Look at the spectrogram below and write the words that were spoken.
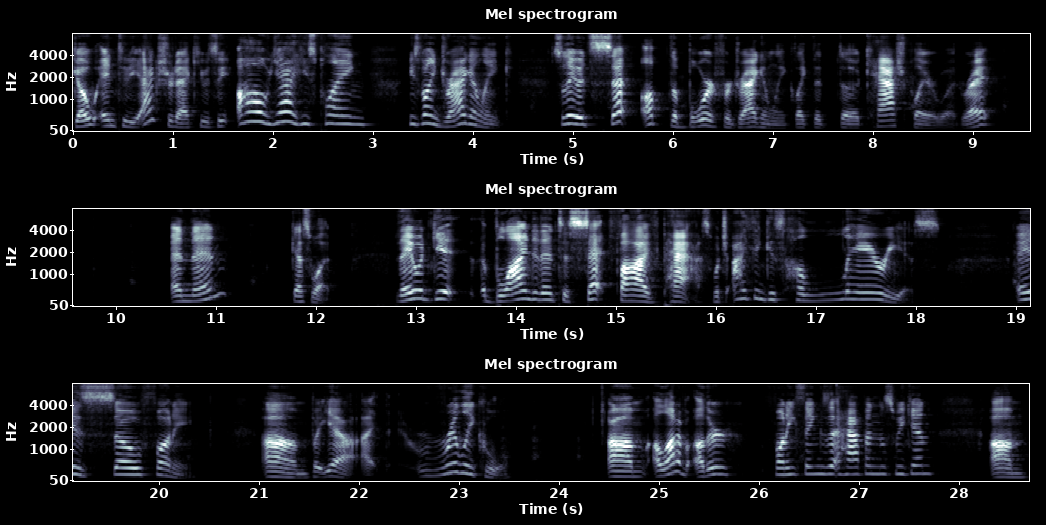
go into the extra deck, he would see, oh yeah, he's playing he's playing Dragon Link. So they would set up the board for Dragon Link like the, the Kash player would, right? And then, guess what? They would get blinded into set five pass, which I think is hilarious. It is so funny. Um, but yeah, I, really cool. Um, a lot of other funny things that happened this weekend. Um,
